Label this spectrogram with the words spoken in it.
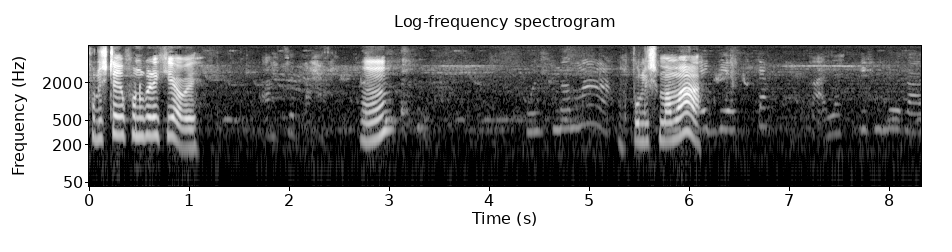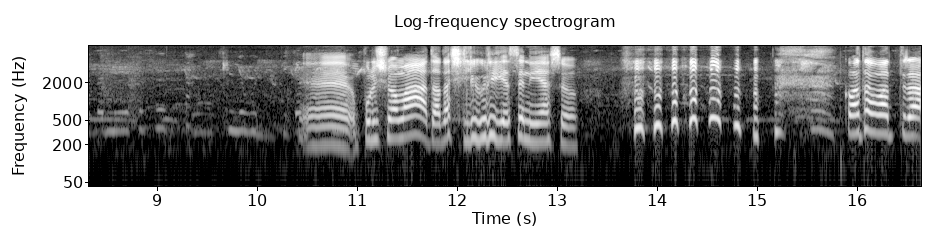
পুলিশটাকে ফোন করে কি হবে? হুম? পুলিশ মামা পুলিশ মামা এই যে একটা কালা ছিল দাদা নিয়ে এসেছে টাকা ছিল বলতে এ, পুলিশ মামা, দাদা শিলিগুড়ি গেছে, নিয়ে আসো। কথাবার্তা,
